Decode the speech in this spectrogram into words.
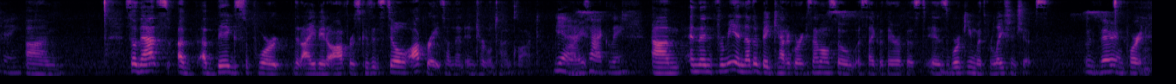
Okay. Um, so that's a, a big support that ayurveda offers because it still operates on that internal time clock yeah right? exactly um, and then for me, another big category, because I'm also a psychotherapist, is working with relationships. Very important.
